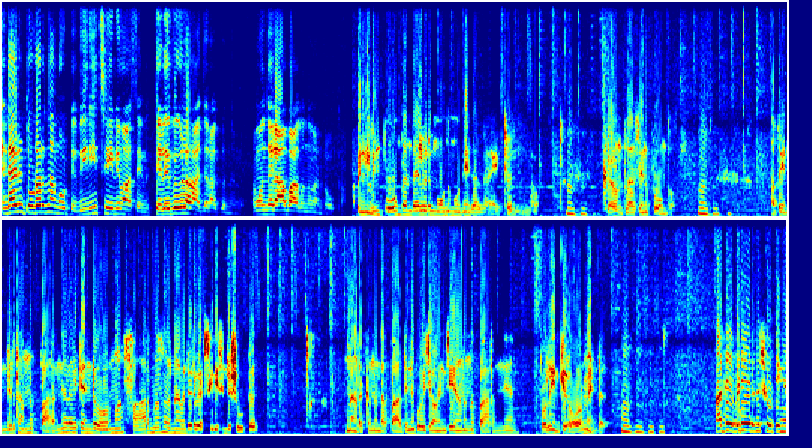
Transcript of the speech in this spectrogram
എന്തായാലും തുടർന്ന് അങ്ങോട്ട് വിനീത് ശ്രീനിവാസൻ തെളിവുകൾ ഹാജരാക്കുന്നുണ്ട്. നമ്മൾ എന്തായാലും ആ ഭാഗം ഒന്ന് കണ്ടോക്കാം അപ്പൊ നിവിൻ എന്തായാലും ഒരു മൂന്ന് ക്ലാസ്സിന് പോകുമ്പോ. അപ്പൊ എന്റെ അടുത്ത് അന്ന് പറഞ്ഞതായിട്ട് എന്റെ ഓർമ്മ ഫാർമ എന്ന് പറഞ്ഞ അവന്റെ ഒരു വെബ് സീരീസിന്റെ ഷൂട്ട് നടക്കുന്നുണ്ട്. അപ്പൊ അതിന് പോയി ജോയിൻ ചെയ്യണമെന്ന് പറഞ്ഞ പോലെ എനിക്കൊരു ഓർമ്മയുണ്ട്. അത് എവിടെയായിരുന്നു ഷൂട്ടിങ്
